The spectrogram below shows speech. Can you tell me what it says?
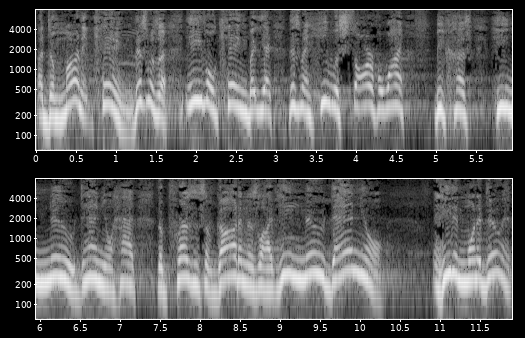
a demonic king. This was an evil king, but yet this man, he was sorrowful. Why? Because he knew Daniel had the presence of God in his life. He knew Daniel and he didn't want to do it.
